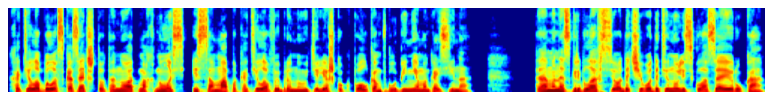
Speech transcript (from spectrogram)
Хотела было сказать что-то, но отмахнулась и сама покатила выбранную тележку к полкам в глубине магазина. Там она сгребла все, до чего дотянулись глаза и рука.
